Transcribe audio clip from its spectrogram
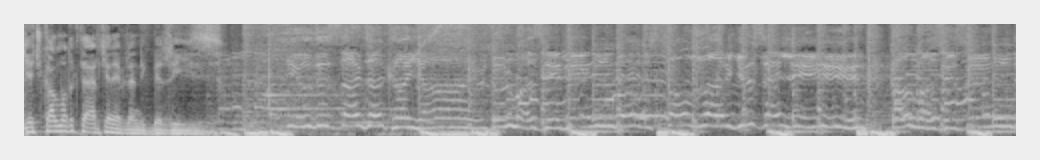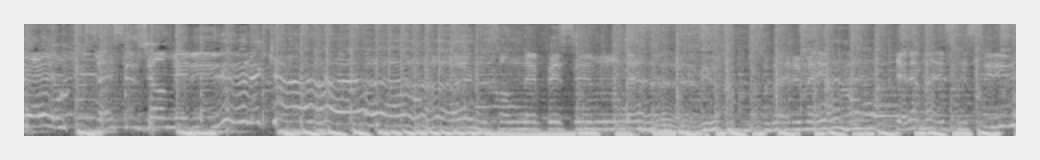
Geç kalmadık da erken evlendik be reis. Yıldızlarda kayar durmaz yerinde Sollar güzelliği nefesimde su vermeye Gelemez misin?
